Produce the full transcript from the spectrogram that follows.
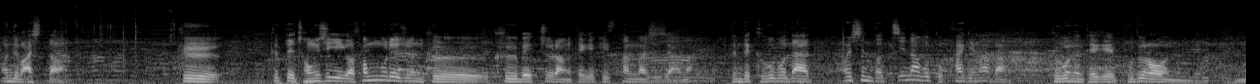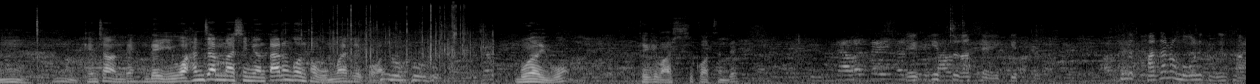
아 근데 맛있다. 그 그때 정식이가 선물해준 그, 그 맥주랑 되게 비슷한 맛이지 않아? 근데 그거보다 훨씬 더 진하고 독하긴 하다. 그거는 되게 부드러웠는데. 음, 음, 괜찮은데? 근데 이거 한 잔 마시면 다른 건 더 못 마실 것 같아. 뭐야 이거? 되게 맛있을 것 같은데? 액기스 같아 액기스 근데 과자랑 먹으니까 괜찮아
